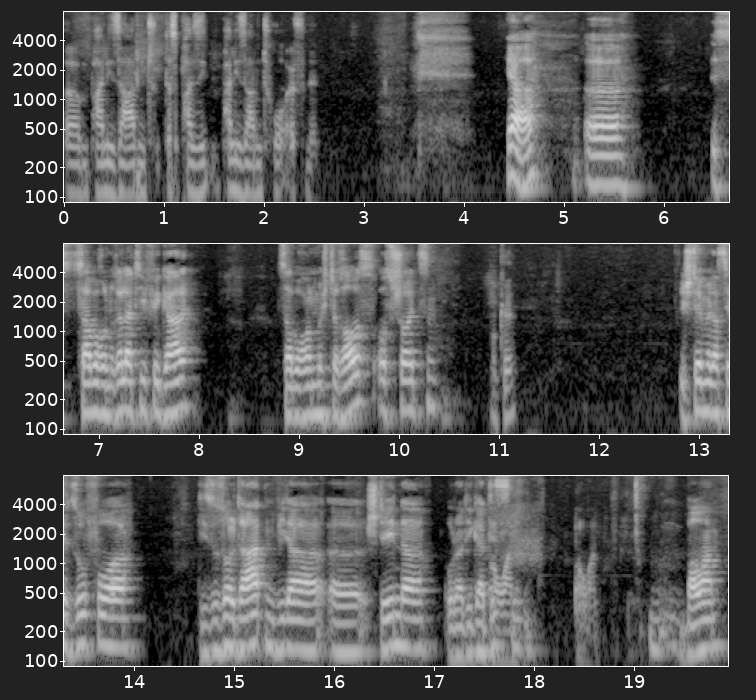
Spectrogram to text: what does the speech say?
ähm, Palisaden, das Palisadentor öffnen. Ja, äh, ist Zaberon relativ egal. Zaberon möchte raus aus Scheuzen. Okay. Ich stelle mir das jetzt so vor, diese Soldaten wieder äh, stehen da oder die Gardisten, Bauern. Bauern.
